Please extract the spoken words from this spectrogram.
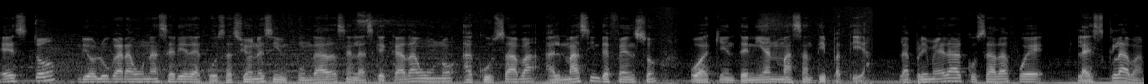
Esto dio lugar a una serie de acusaciones infundadas en las que cada uno acusaba al más indefenso o a quien tenían más antipatía. La primera acusada fue la esclava,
